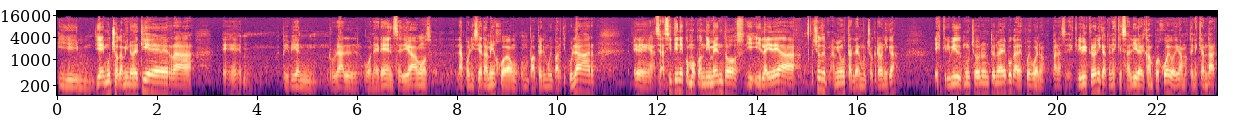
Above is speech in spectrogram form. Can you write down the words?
Y, hay mucho camino de tierra, bien rural bonaerense, digamos, la policía también juega un, papel muy particular. Eh, así tiene como condimentos y, la idea, yo a mí me gusta leer mucho crónica, escribí mucho durante una época, después bueno, para escribir crónica tenés que salir al campo de juego, digamos, tenés que andar,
